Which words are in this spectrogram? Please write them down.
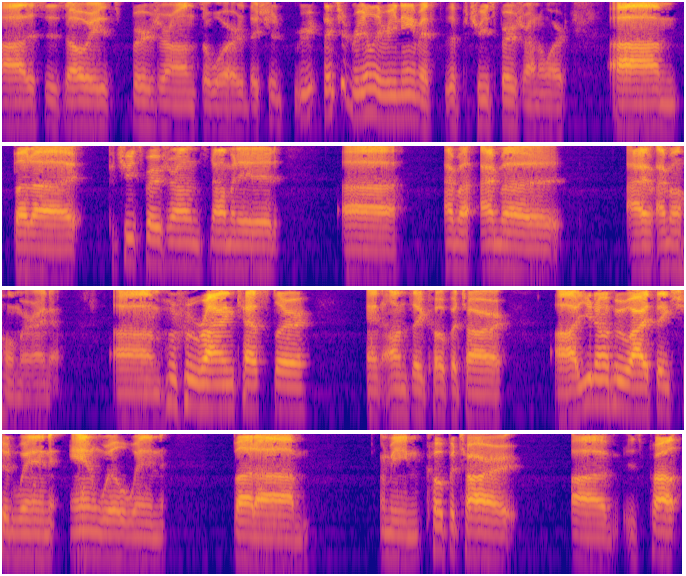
Uh, this is always Bergeron's award. They should re- they should really rename it the Patrice Bergeron Award. Um, but uh, Patrice Bergeron's nominated. Uh, I'm a I'm a I, I'm a homer. I know. Um, Ryan Kesler and Anze Kopitar. Uh, you know who I think should win and will win, but um, I mean Kopitar uh, is probably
